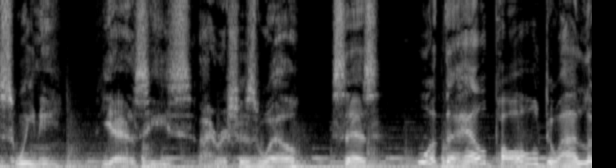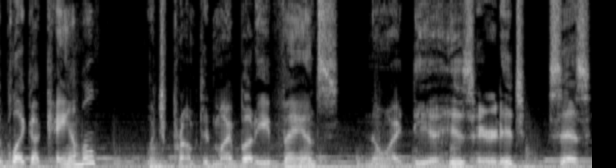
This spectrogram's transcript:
Sweeney, yes, he's Irish as well, says, What the hell, Paul? Do I look like a camel? Which prompted my buddy Vance, no idea his heritage, says,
